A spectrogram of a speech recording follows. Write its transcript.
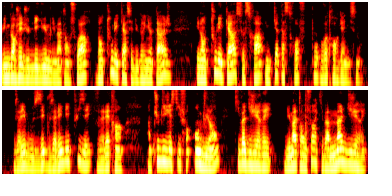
une gorgée de jus de légumes du matin au soir, dans tous les cas c'est du grignotage, et dans tous les cas ce sera une catastrophe pour votre organisme. Vous allez vous, l'épuiser, vous allez être un tube digestif ambulant qui va digérer du matin au soir et qui va mal digérer.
